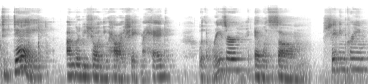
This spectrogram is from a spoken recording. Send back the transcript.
Today, I'm going to be showing you how I shave my head with a razor and with some shaving cream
